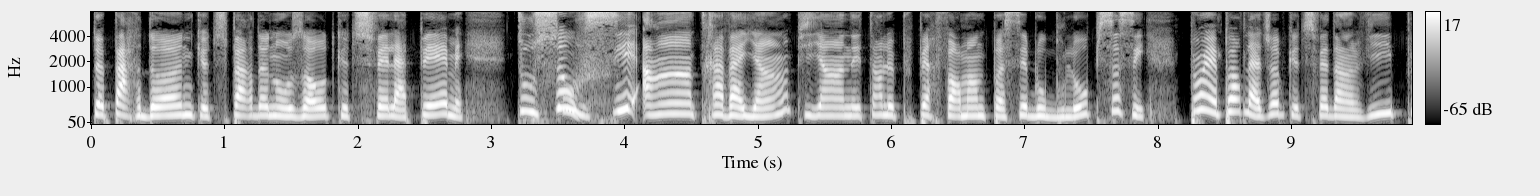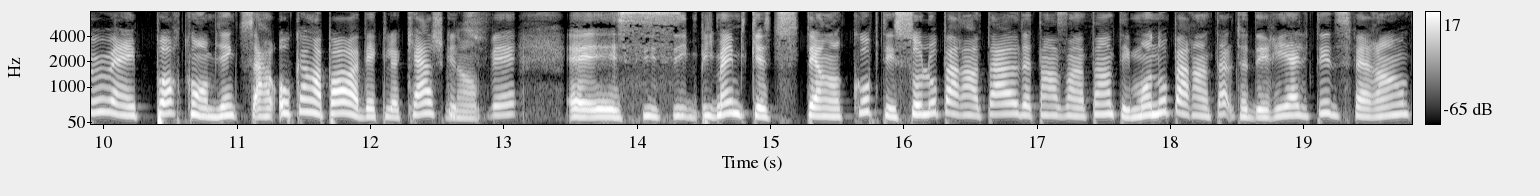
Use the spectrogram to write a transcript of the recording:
te pardonnes, que tu pardonnes aux autres, que tu fais la paix. Mais tout ça aussi en travaillant, puis en étant le plus performante possible au boulot. Puis ça, c'est peu importe la job que tu fais dans la vie, peu importe combien que tu. Ça n'a aucun rapport avec le cash que Non. tu fais. Euh, si, si- puis même que tu es en couple, tu es solo-parental de temps en temps, tu es monoparental, tu as des réalités différentes.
